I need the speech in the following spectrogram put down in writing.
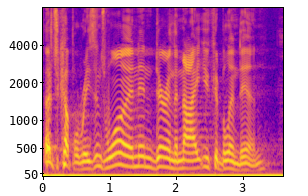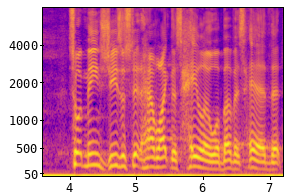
There's a couple reasons. One, and during the night, you could blend in. So it means Jesus didn't have like this halo above his head that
